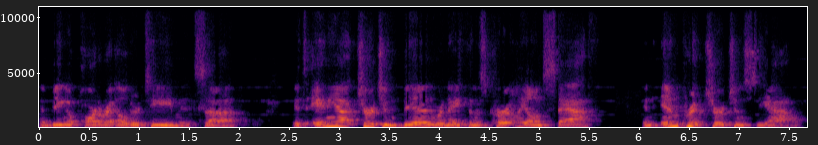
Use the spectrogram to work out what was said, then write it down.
and being a part of our elder team. It's uh, it's Antioch Church in Bend, where Nathan is currently on staff, and Imprint Church in Seattle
